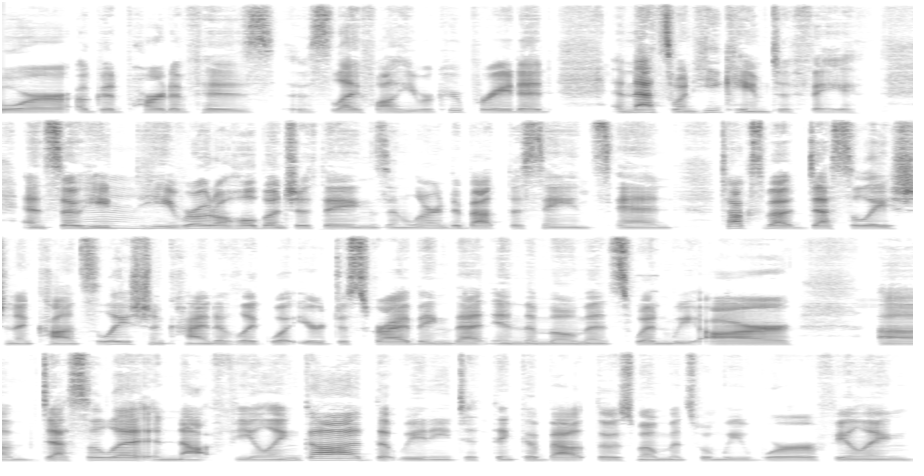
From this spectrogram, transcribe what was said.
for a good part of his his life while he recuperated and that's when he came to faith and so he mm. he wrote a whole bunch of things and learned about the saints and talks about desolation and consolation kind of like what you're describing that in the moments when we are um, desolate and not feeling god that we need to think about those moments when we were feeling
